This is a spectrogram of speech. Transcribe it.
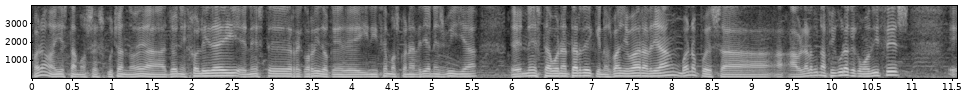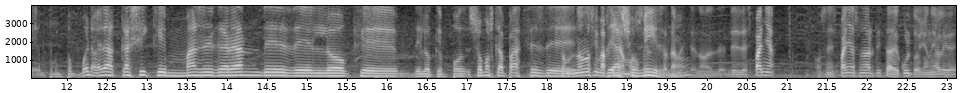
Bueno, ahí estamos escuchando ¿eh? a Johnny Holiday en este recorrido que iniciamos con Adrián Esvilla en esta buena tarde que nos va a llevar Adrián, bueno, pues a, a hablar de una figura que como dices, eh, bueno, era casi que más grande de lo que de lo que somos capaces de, no nos de imaginamos asumir, exactamente. ¿no? De- Desde España, o sea, en España es un artista de culto, Johnny Hallyday.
